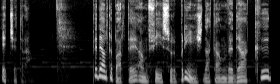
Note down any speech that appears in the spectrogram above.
etc. Pe de altă parte, am fi surprinși dacă am vedea cât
